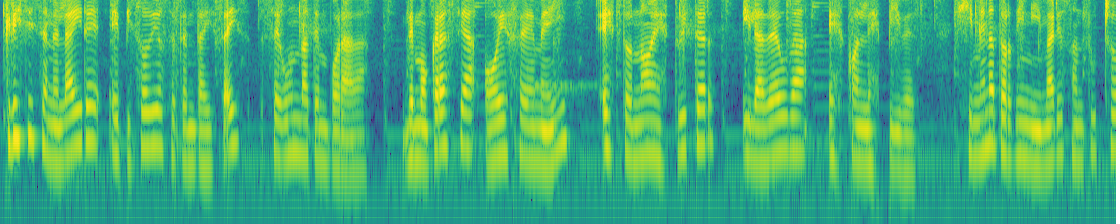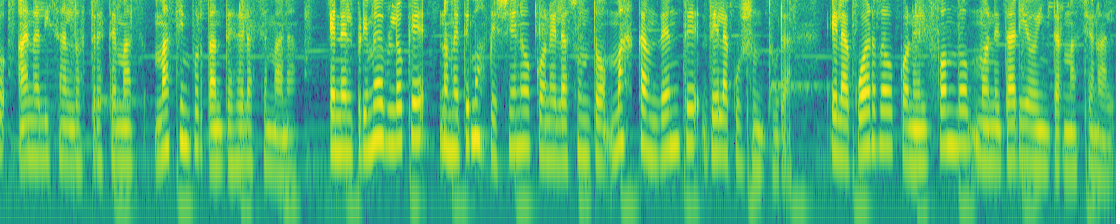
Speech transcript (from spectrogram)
Crisis en el Aire, episodio 76, segunda temporada. Democracia o FMI, esto no es Twitter y la deuda es con les pibes. Jimena Tordini y Mario Santucho analizan los tres temas más importantes de la semana. En el primer bloque nos metemos de lleno con el asunto más candente de la coyuntura, el acuerdo con el Fondo Monetario Internacional.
